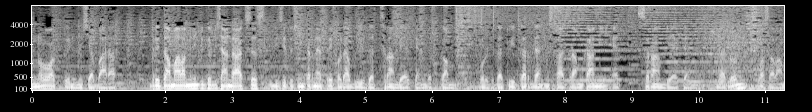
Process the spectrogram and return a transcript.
waktu Indonesia Barat. Berita malam ini juga bisa Anda akses di situs internet www.serambifm.com. Follow juga Twitter dan Instagram kami at Serambi FM. Wassalam.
